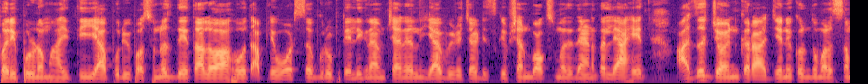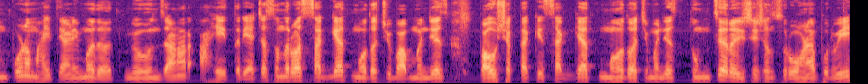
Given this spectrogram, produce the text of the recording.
परिपूर्ण माहिती यापूर्वीपासूनच देत आलो आहोत. आपले व्हॉट्सअप ग्रुप टेलिग्राम चॅनल या व्हिडिओच्या डिस्क्रिप्शन बॉक्समध्ये देण्यात आले आहेत. आजच जॉईन करा जेणेकरून तुम्हाला संपूर्ण माहिती आणि मदत मिळून जाणार आहेत तर याच्या संदर्भात सगळ्यात महत्त्वाची बाब म्हणजेच पाहू शकता की सगळ्यात महत्त्वाची म्हणजेच तुमचे रजिस्ट्रेशन सुरू होण्यापूर्वी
